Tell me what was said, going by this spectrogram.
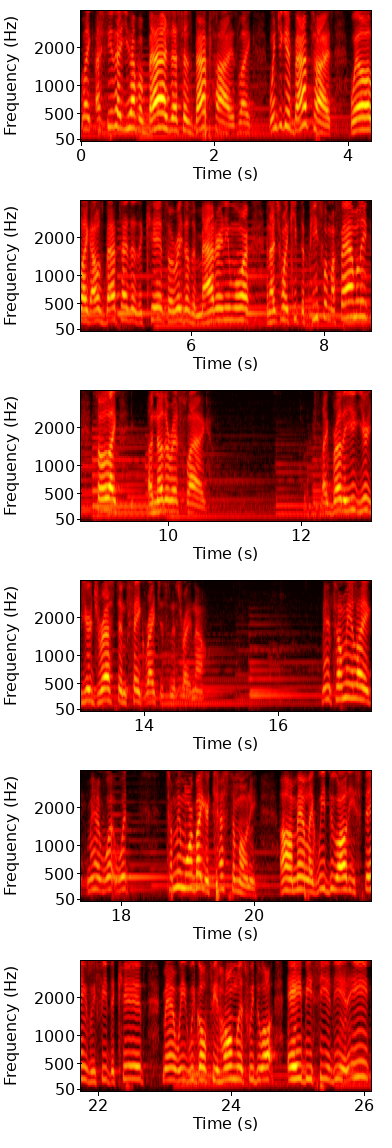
like I see that you have a badge that says baptized. Like, when'd you get baptized? Well, like I was baptized as a kid, so it really doesn't matter anymore. And I just want to keep the peace with my family. So, like, another red flag. Like, brother, you, you're, you're dressed in fake righteousness right now. Man, tell me, like, man, what, what, tell me more about your testimony. Oh, man, like, we do all these things. We feed the kids. Man, we, we go feed homeless. We do all A, B, C, and D, and E.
